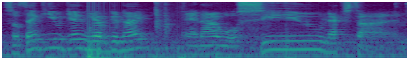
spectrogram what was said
So thank you again. You have a good night, and I will see you next time.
